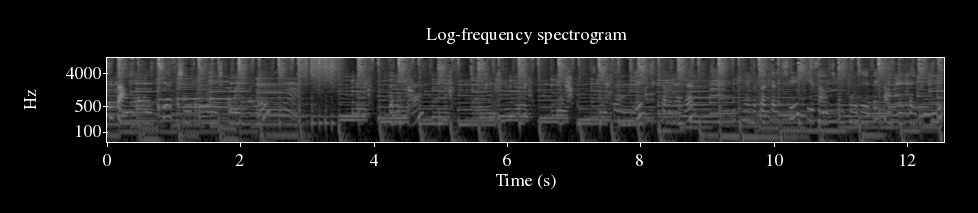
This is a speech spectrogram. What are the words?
రాసి తాంబూలం ఇచ్చి అక్షంతలు వేయించుకున్నారు వాళ్ళు ఇద్దరు కూడా అంతేనండి సరదాగా వీళ్ళతో కలిసి ఈ సంవత్సరం పూజ అయితే కంప్లీట్ అయిపోయింది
